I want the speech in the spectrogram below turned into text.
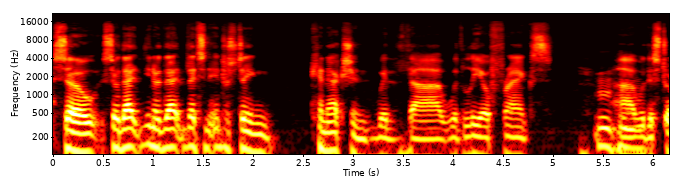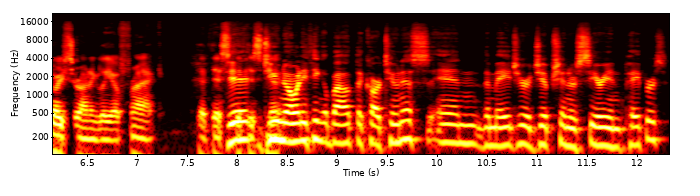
so so that you know that that's an interesting connection with uh, with Leo Frank's uh, mm-hmm. uh, with the story surrounding Leo Frank that this. Did, that this do you know anything about the cartoonists in the major Egyptian or Syrian papers?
